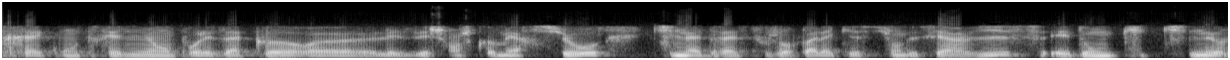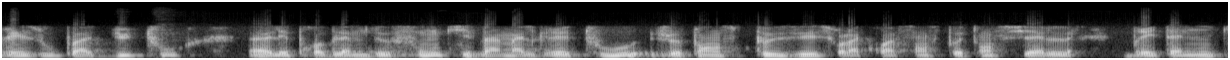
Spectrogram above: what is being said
très contraignant pour les accords, euh, les échanges commerciaux, qui n'adresse toujours pas la question des services et donc qui ne résout pas du tout euh, les problèmes de fond, qui va malgré tout, je pense, peser sur la croissance potentielle britannique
